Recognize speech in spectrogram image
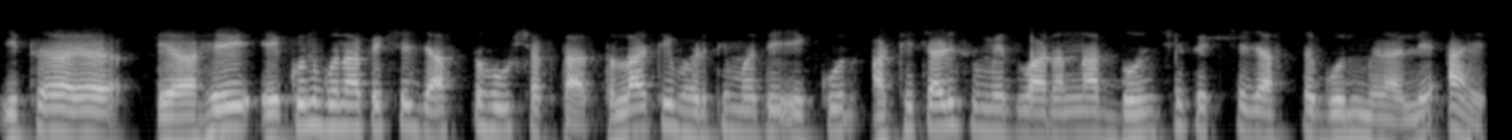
इथं हे एकूण गुणापेक्षा जास्त होऊ शकतात. तलाठी भरतीमध्ये एकूण अठ्ठेचाळीस उमेदवारांना दोनशेपेक्षा जास्त गुण मिळाले आहेत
